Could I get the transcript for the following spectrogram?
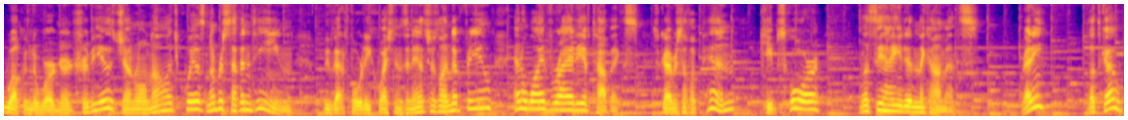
Welcome to Word Nerd Trivia's General Knowledge Quiz number 17. We've got 40 questions and answers lined up for you and a wide variety of topics. So grab yourself a pen, keep score, and let's see how you did in the comments. Ready? Let's go!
